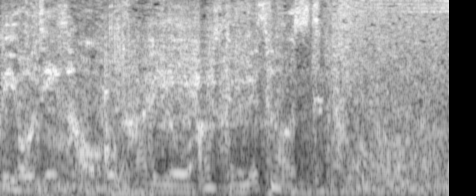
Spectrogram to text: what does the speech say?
TV, Radio aus Tönes Faust.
